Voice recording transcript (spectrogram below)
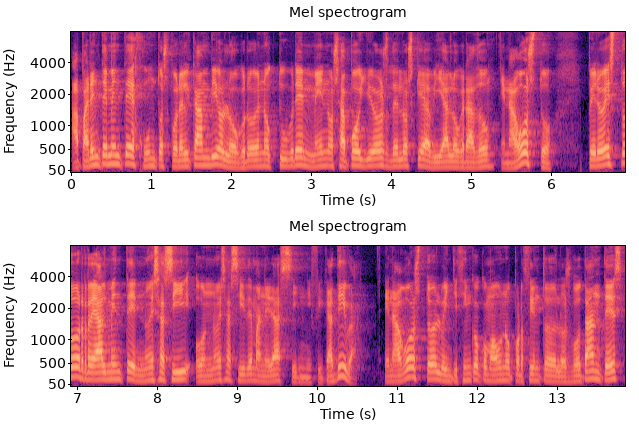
Aparentemente, Juntos por el Cambio logró en octubre menos apoyos de los que había logrado en agosto, Pero esto realmente no es así o no es así de manera significativa. En agosto, el 25,1% de los votantes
